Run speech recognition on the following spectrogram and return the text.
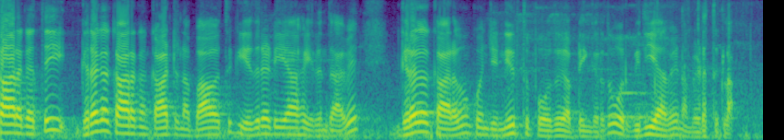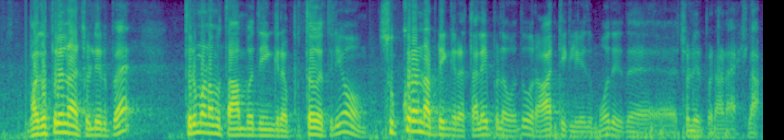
காரகத்தை கிரக காரகம் காட்டின பாவத்துக்கு எதிரடியாக இருந்தாவே கிரக காரகம் கொஞ்சம் நீர்த்து போகுது அப்படிங்கிறது ஒரு விதியாகவே நம்ம எடுத்துக்கலாம். வகுப்பில் நான் சொல்லியிருப்பேன் திருமணம் தாம்பதிங்கிற புத்தகத்திலையும் சுக்கரன் அப்படிங்கிற தலைப்பில் வந்து ஒரு ஆர்டிக்கல் எழுதும்போது இதை சொல்லியிருப்பேன் நான் ஆக்சுவலாக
